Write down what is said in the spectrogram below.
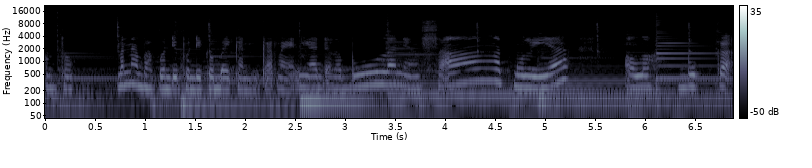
untuk menambah pundi-pundi kebaikan karena ini adalah bulan yang sangat mulia. Allah buka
